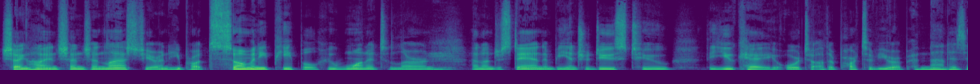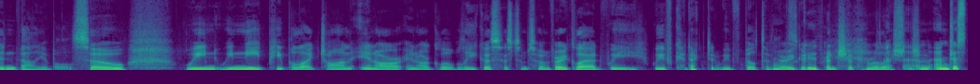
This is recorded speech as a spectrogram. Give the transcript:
Shanghai and Shenzhen last year, and he brought so many people who wanted to learn mm. and understand and be introduced to the UK or to other parts of Europe, and that is invaluable. So we we need people like John in our in our global ecosystem. So I'm very glad we we've connected. We've built a very good, good, friendship and relationship. And, and, just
